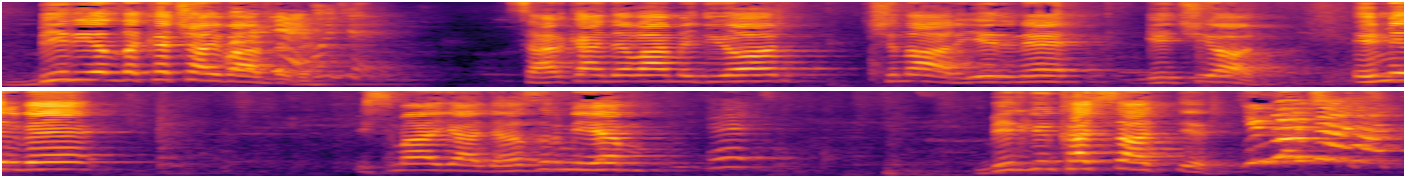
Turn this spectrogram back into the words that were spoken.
Bir yılda kaç ay vardır? On iki. Serkan devam ediyor. Çınar yerine geçiyor. Emir ve İsmail geldi. Hazır mıyım? Evet. Bir gün kaç saattir? 24 saat.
